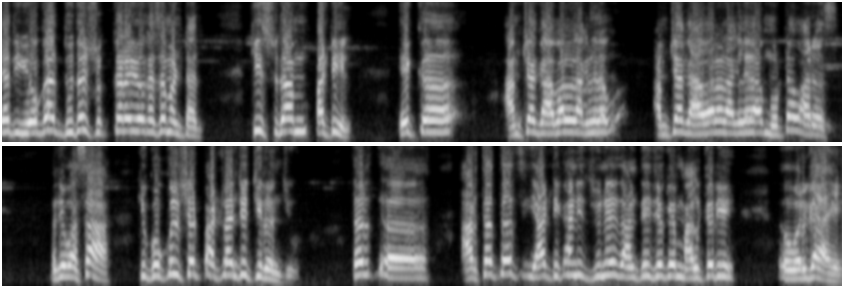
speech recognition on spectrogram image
त्यात योगात दुध शुक्र योग असं म्हणतात की सुदाम पाटील एक आमच्या गावाला लागलेला आमच्या गावाला लागलेला मोठा वारस म्हणजे वसा की गोकुल शेठ पाटलांचे चिरंजीव. तर अर्थातच या ठिकाणी जुने जाणते जे काही मालकरी वर्ग आहे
